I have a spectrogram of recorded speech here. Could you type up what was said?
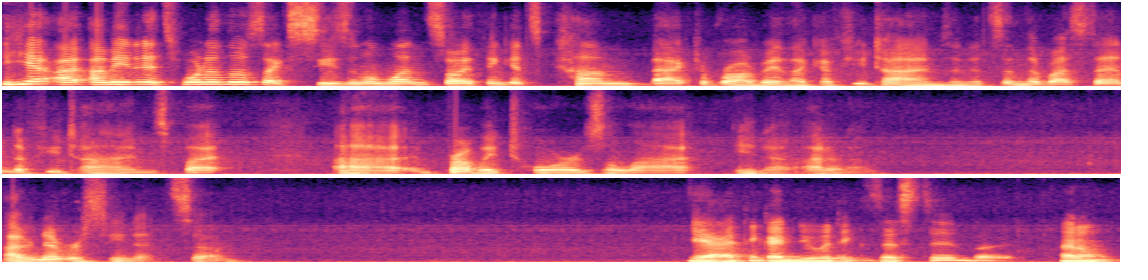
Yeah, I, I mean it's one of those like seasonal ones, so I think it's come back to Broadway like a few times, and it's in the West End a few times, but uh, probably tours a lot. You know, I don't know. I've never seen it, so Yeah, I think I knew it existed, but I don't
